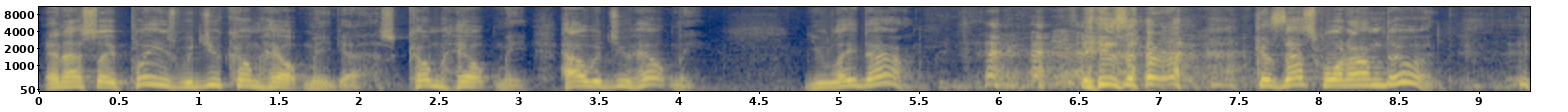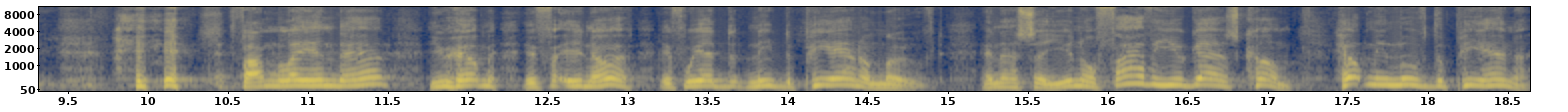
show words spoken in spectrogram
and I say, please, would you come help me, guys? Come help me. How would you help me? You lay down. Is that right? Because that's what I'm doing. if I'm laying down, you help me. If you know, if, if we had to need the piano moved, and I say, you know, five of you guys come, help me move the piano,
